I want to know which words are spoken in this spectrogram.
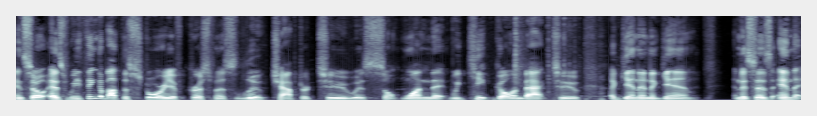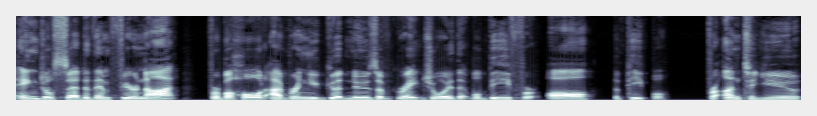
And so, as we think about the story of Christmas, Luke chapter 2 is one that we keep going back to again and again. And it says, And the angel said to them, Fear not, for behold, I bring you good news of great joy that will be for all the people. For unto you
